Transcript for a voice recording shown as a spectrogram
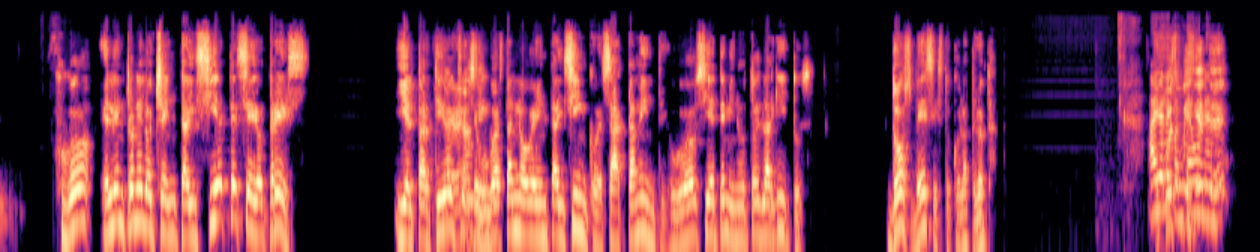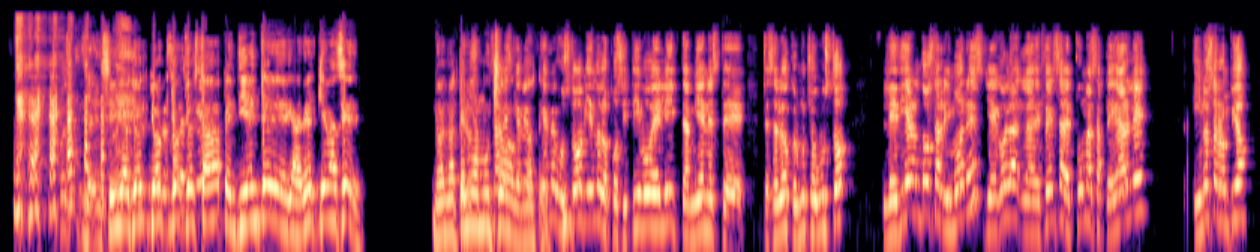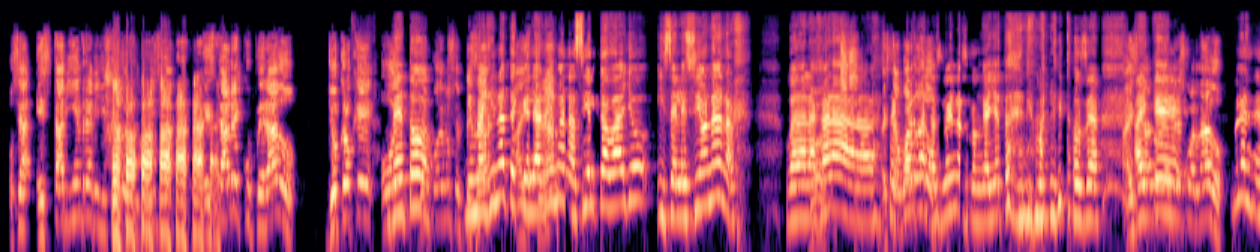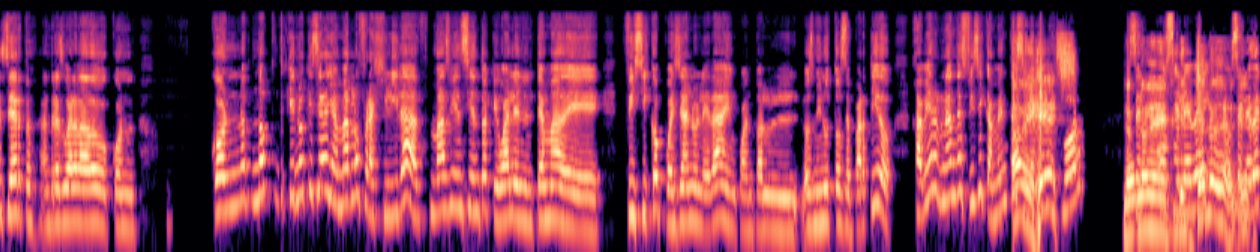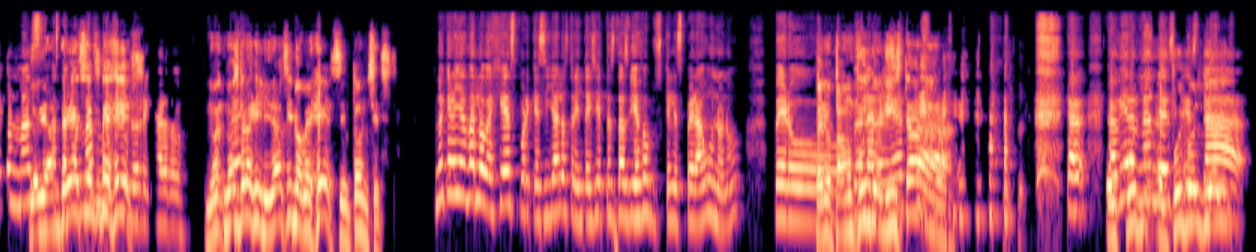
jugó, él entró en el 87-03 y el partido se, jugó hasta el 95, exactamente, jugó siete minutos larguitos. Dos veces tocó la pelota. Ah, yo le conté una. ¿eh? Pues, sí, yo, estaba pendiente de a ver qué va a hacer. No, no tenía mucho. ¿sabes qué, me, gustó viendo lo positivo, Eli? También este, te saludo con mucho gusto. Le dieron dos arrimones, llegó la, defensa de Pumas a pegarle y no se rompió. O sea, está bien rehabilitado está recuperado. Yo creo que hoy ya podemos empezar. Imagínate que le arriman así el caballo y se lesionan. Guadalajara se corta las venas con galletas de animalito, o sea, hay que... Andrés Guardado. es cierto, Andrés Guardado con, con no, que no quisiera llamarlo fragilidad, más bien siento que igual en el tema de físico, pues ya no le da en cuanto a los minutos de partido. Javier Hernández físicamente se le ve mejor. o, se le ve, con más. Lo de Andrés es vejez. Ricardo. No, no es fragilidad, sino vejez, entonces. No quería llamarlo vejez, porque si ya a los 37 estás viejo, pues ¿qué le espera a uno, no? Pero. Pero para un futbolista. Javier Hernández está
